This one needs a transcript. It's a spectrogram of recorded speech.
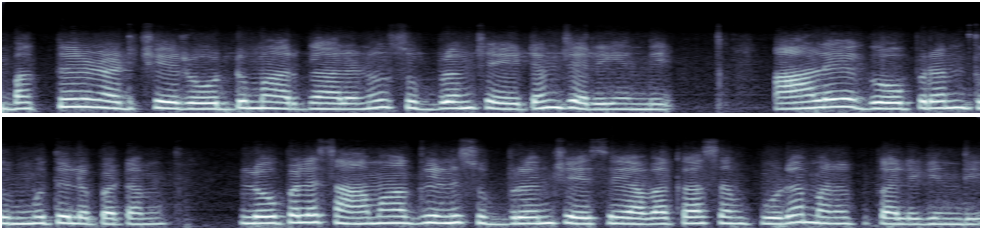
భక్తులు నడిచే రోడ్డు మార్గాలను శుభ్రం చేయటం జరిగింది. ఆలయ గోపురం దుమ్ము తులపటం లోపల సామాగ్రిని శుభ్రం చేసే అవకాశం కూడా మనకు కలిగింది.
